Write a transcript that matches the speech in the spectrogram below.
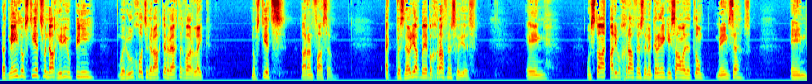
Dat mense nog steeds vandag hierdie opinie oor hoe Godse karakter wechtig waar lyk, nog steeds daaraan vasthou. Ek was nou die dag by een begrafnis gewees en ons staan na die begrafnis in een kringetje saam met een klomp mense en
